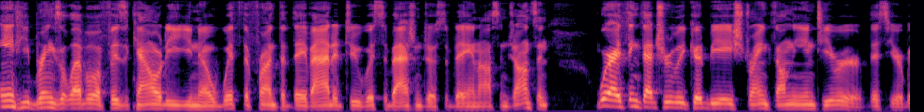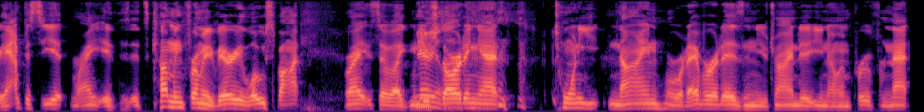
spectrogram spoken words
And he brings a level of physicality, you know, with the front that they've added to with Sebastian Joseph Day and Austin Johnson, where I think that truly could be a strength on the interior this year. We have to see it, right? It's, it's coming from a very low spot, right? So, like when very you're starting at 29 or whatever it is, and you're trying to, you know, improve from that,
